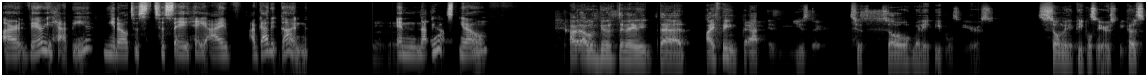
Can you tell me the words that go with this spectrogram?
are very happy, you know, to to say, "Hey, I've I've got it done," mm-hmm. and nothing else, you know. I, I was going to say that I think that is music to so many people's ears, so many people's ears, because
